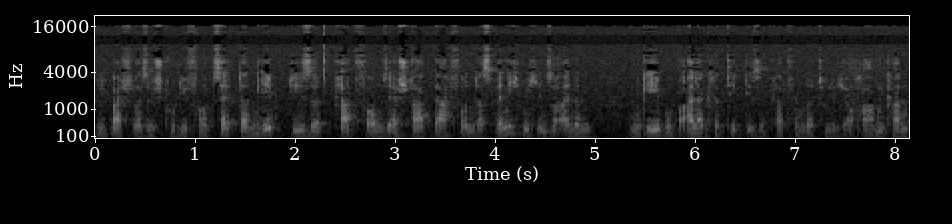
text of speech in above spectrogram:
wie beispielsweise StudiVZ, dann lebt diese Plattform sehr stark davon, dass wenn ich mich in so einem Umgebung, bei aller Kritik diese Plattform natürlich auch haben kann,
